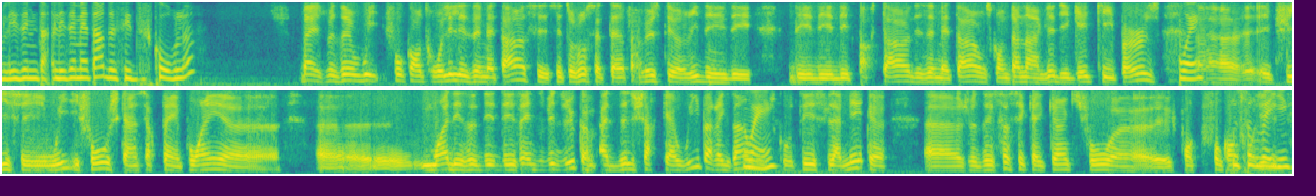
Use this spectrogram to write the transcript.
les émetteurs, les émetteurs de ces discours-là? Ben, je veux dire, oui, il faut contrôler les émetteurs. C'est toujours cette fameuse théorie des, des, des, des, porteurs, des émetteurs, ou ce qu'on dit en anglais des gatekeepers. Oui. Euh, et puis, c'est oui, il faut jusqu'à un certain point. Euh, euh, moi, des, des, individus comme Adil Sharkawi, par exemple, du côté islamique, euh, je veux dire, ça, c'est quelqu'un qu'il faut, euh, faut, faut contrôler faut surveiller.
